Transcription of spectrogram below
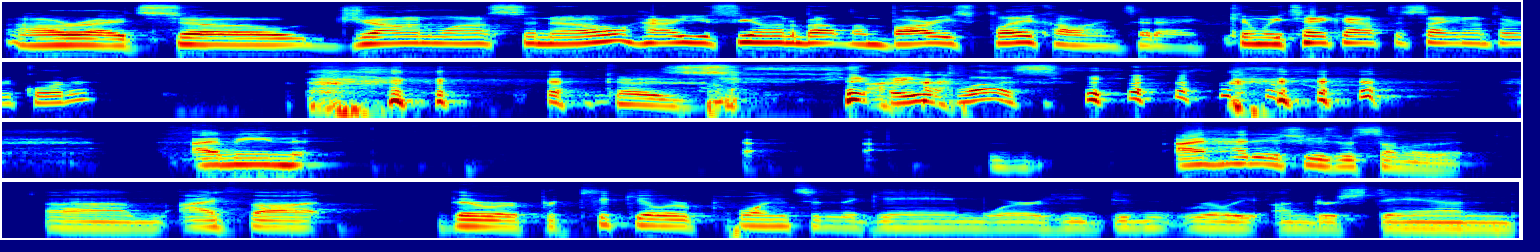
All right. So John wants to know how you feeling about Lombardi's play calling today. Can we take out the second and third quarter? Because eight plus. I mean, I had issues with some of it. Um, I thought there were particular points in the game where he didn't really understand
